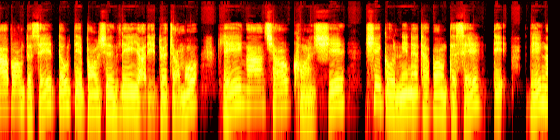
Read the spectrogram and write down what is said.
9ပေါင်း30 3တစ်ပေါင်းရှင်းလှဲရတဲ့အတွက်ကြောင့်မို့4 5 6ခွန်8 8ကိုနင်းနဲ့ထပ်ပေါင်း30တစ်၄၅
